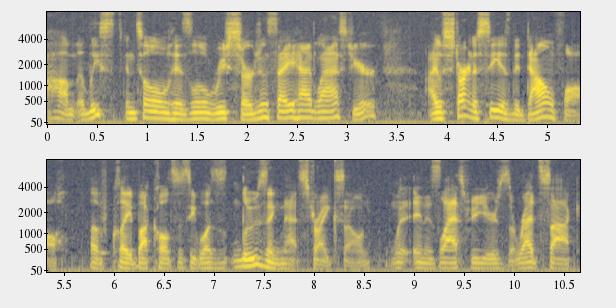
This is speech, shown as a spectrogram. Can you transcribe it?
um, at least until his little resurgence that he had last year, I was starting to see as the downfall of Clay Buchholz as he was losing that strike zone in his last few years as a Red Sox.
